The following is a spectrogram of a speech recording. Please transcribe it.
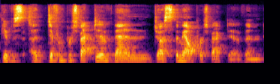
gives a different perspective than just the male perspective and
